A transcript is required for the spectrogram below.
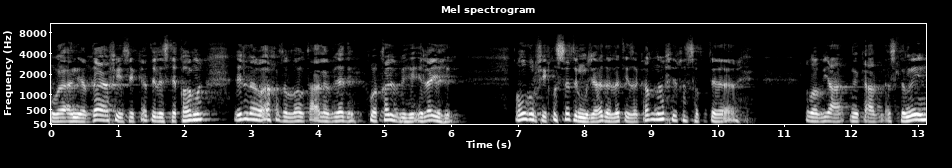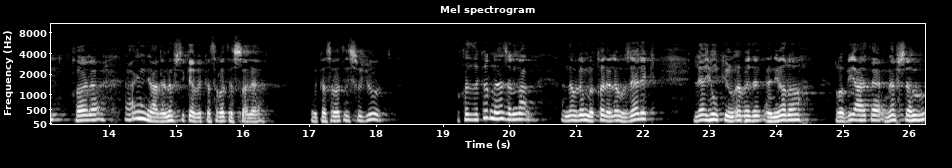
وأن يبدأ في سكة الاستقامة إلا وأخذ الله تعالى بيده وقلبه إليه. انظر في قصة المجاهدة التي ذكرنا في قصة ربيعة بن كعب الأسلمي قال أعني على نفسك بكثرة الصلاة بكثرة السجود وقد ذكرنا هذا المعنى أنه لما قال له ذلك لا يمكن أبدا أن يرى ربيعة نفسه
